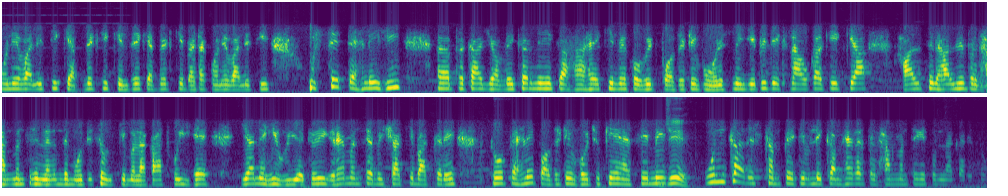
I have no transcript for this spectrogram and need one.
होने वाली थी कैबिनेट की केंद्रीय कैबिनेट की बैठक होने वाली थी। उससे पहले ही प्रकाश जावड़ेकर ने कहा है कि मैं कोविड पॉजिटिव हूँ और इसमें ये भी देखना होगा कि क्या हाल फ़िलहाल में प्रधानमंत्री नरेंद्र मोदी से उनकी मुलाकात हुई है या नहीं हुई है। क्योंकि गृह मंत्री अमित शाह की बात करें तो पहले पॉजिटिव हो चुके हैं ऐसे में उनका रिस्क कंपेटिवली कम है अगर प्रधानमंत्री की तुलना तुलना करे तो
